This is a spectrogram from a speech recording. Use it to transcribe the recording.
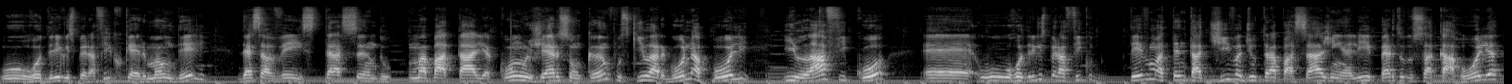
o Rodrigo Esperafico, que é irmão dele. Dessa vez traçando uma batalha com o Gerson Campos, que largou na pole e lá ficou. É, o Rodrigo Esperafico teve uma tentativa de ultrapassagem ali perto do saca-rolha.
